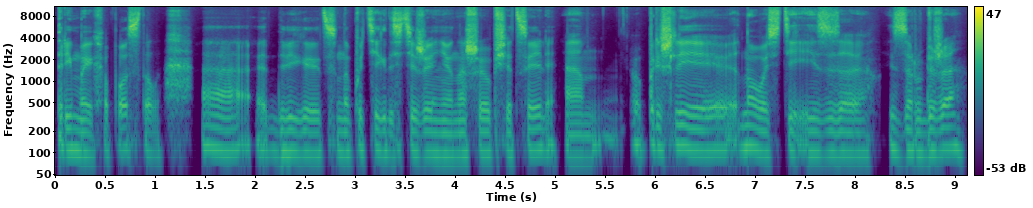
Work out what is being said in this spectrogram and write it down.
три моих апостола а, двигаются на пути к достижению нашей общей цели. А, пришли новости из-за из рубежа,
